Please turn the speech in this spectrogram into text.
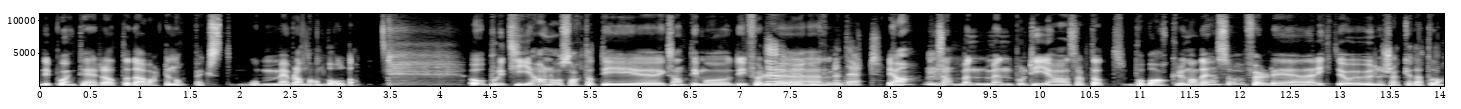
de poengterer at det har vært en oppvekst med bl.a. vold. da. Og politiet har nå sagt at de, ikke sant, de må de Det er jo udokumentert. Ja, ikke sant? Men, men politiet har sagt at på bakgrunn av det så føler de det er riktig å undersøke dette. da.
